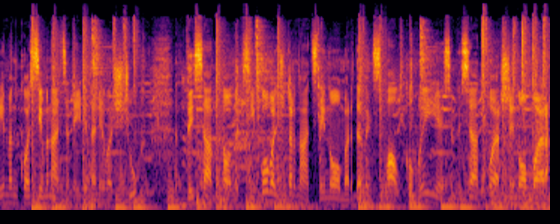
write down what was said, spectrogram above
Іменко, 17-й Віталій Ващук, 10-ка Олексій Коваль, 14-й номер Денис Валковий, 71-й номер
